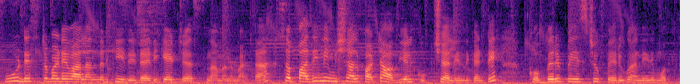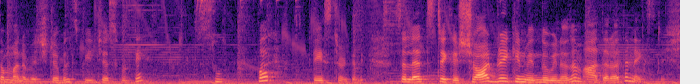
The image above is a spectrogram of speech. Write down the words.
ఫుడ్ ఇష్టపడే వాళ్ళందరికీ ఇది డెడికేట్ చేస్తున్నాం అనమాట సో పది నిమిషాల పాటు అవ్యలు కుక్ చేయాలి. ఎందుకంటే కొబ్బరి పేస్ట్ పెరుగు అనేది మొత్తం మన వెజిటేబుల్స్ ఫీల్ చేసుకుంటే సూపర్ టేస్ట్ ఉంటుంది. So let's take a short break in Vindu Vinodam. ఆ తర్వాత నెక్స్ట్ డిష్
